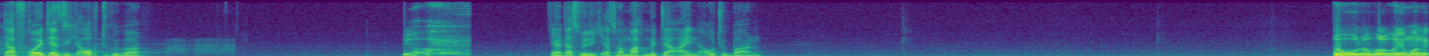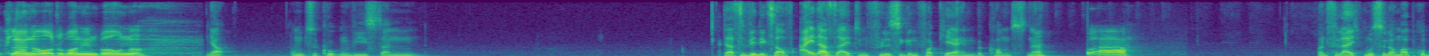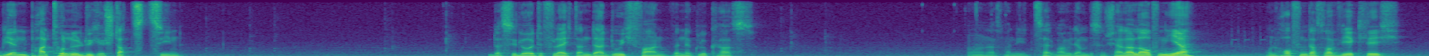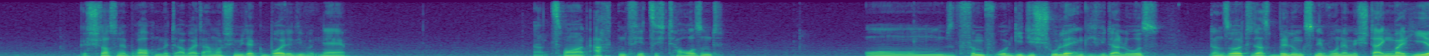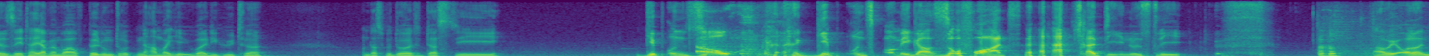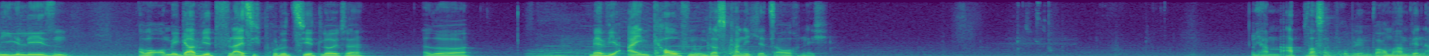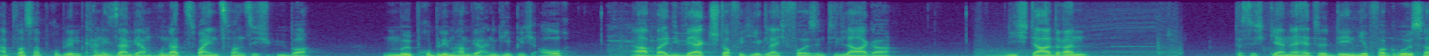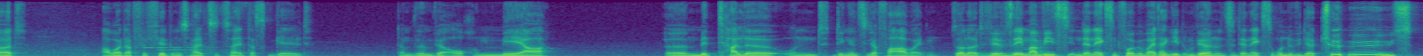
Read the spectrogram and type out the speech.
Da freut er sich auch drüber. Ja, das würde ich erstmal machen mit der einen Autobahn. So, dann wollen wir hier mal eine kleine Autobahn hinbauen, ne? Ja, um zu gucken, wie es dann... Dass du wenigstens auf einer Seite einen flüssigen Verkehr hinbekommst, ne? Ah. Und vielleicht musst du noch mal probieren, ein paar Tunnel durch die Stadt zu ziehen. Dass die Leute vielleicht dann da durchfahren, wenn du Glück hast. Und lass mal die Zeit mal wieder ein bisschen schneller laufen hier. Und hoffen, dass wir wirklich... Geschlossen, wir brauchen Mitarbeiter. Haben wir schon wieder Gebäude, die... Nee. Ja, 248.000. Um 5 Uhr geht die Schule endlich wieder los. Dann sollte das Bildungsniveau nämlich steigen, weil hier, seht ihr ja, wenn wir auf Bildung drücken, haben wir hier überall die Hüte. Und das bedeutet, dass die... Gib uns... Au! Gib uns Omega, sofort! Schreibt die Industrie. Habe ich auch noch nie gelesen. Aber Omega wird fleißig produziert, Leute. Also... Mehr wie einkaufen und das kann ich jetzt auch nicht. Wir haben ein Abwasserproblem. Warum haben wir ein Abwasserproblem? Kann nicht sein. Wir haben 122 über. Ein Müllproblem haben wir angeblich auch. Ah, weil die Werkstoffe hier gleich voll sind, die Lager. Liegt daran, dass ich gerne hätte den hier vergrößert. Aber dafür fehlt uns halt zurzeit das Geld. Dann würden wir auch mehr äh, Metalle und Dingens wieder verarbeiten. So Leute, wir sehen mal, wie es in der nächsten Folge weitergeht und wir hören uns in der nächsten Runde wieder. Tschüss!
